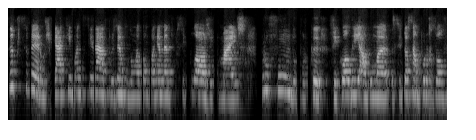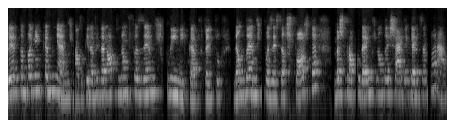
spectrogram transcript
Se percebermos que há aqui uma necessidade, por exemplo, de um acompanhamento psicológico mais profundo, porque ficou ali alguma situação por resolver, também encaminhamos. Nós aqui na Vida Norte não fazemos clínica, portanto, não damos depois essa resposta, mas procuramos não deixar ninguém desamparado.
